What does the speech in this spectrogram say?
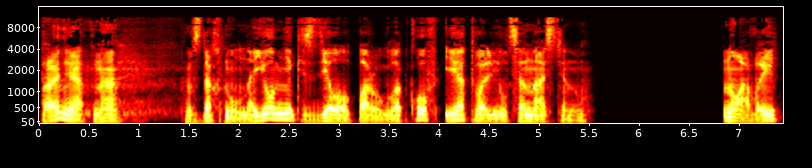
«Понятно», — вздохнул наемник, сделал пару глотков и отвалился на стену. «Ну а вы?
